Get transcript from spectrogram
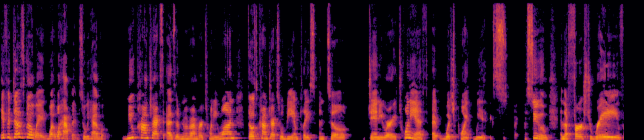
if it does go away, what will happen? So we have new contracts as of November 21. Those contracts will be in place until January 20th, at which point we ex- assume in the first rave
